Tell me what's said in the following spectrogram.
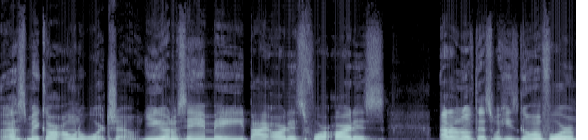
us make our own award show. You know what I'm saying? Made by artists for artists. I don't know if that's what he's going for,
